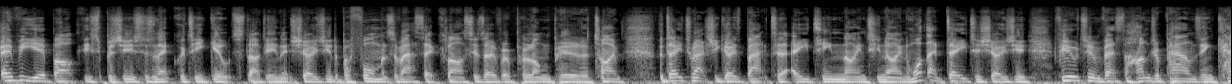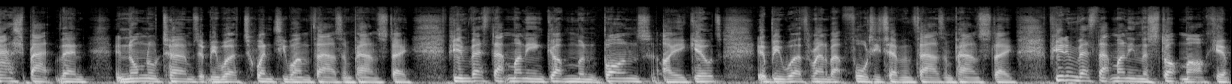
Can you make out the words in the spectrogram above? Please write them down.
Every year, Barclays produces an equity gilt study, and it shows you the performance of asset classes over a prolonged period of time. The data actually goes back to 1899, and what that data shows you, if you were to invest 100 pounds in cash back then, in nominal terms, it'd be worth 21,000 pounds today. If you invest that money in government bonds, i.e., gilts, it'd be worth around about 47,000 pounds today. If you'd invest that money in the stock market,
